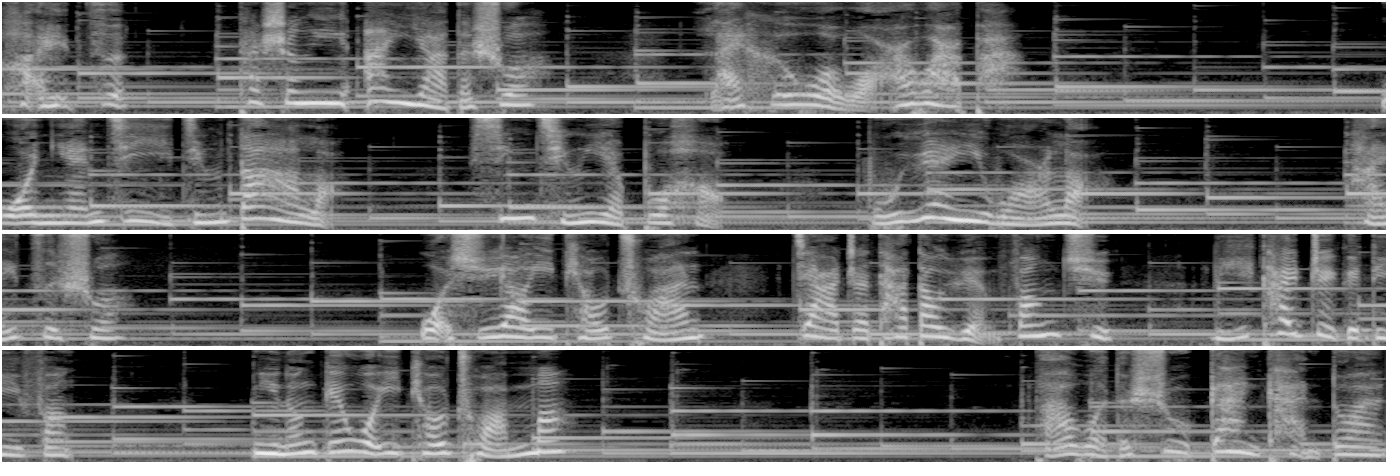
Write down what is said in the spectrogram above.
孩子，他声音暗哑地说：“来和我玩玩吧。我年纪已经大了，心情也不好，不愿意玩了。”孩子说：“我需要一条船，驾着它到远方去，离开这个地方。你能给我一条船吗？把我的树干砍断，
